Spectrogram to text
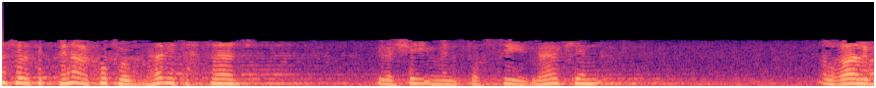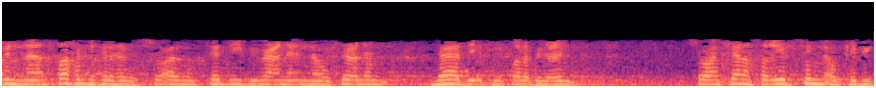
مسألة اقتناء الكتب هذه تحتاج إلى شيء من التفصيل لكن الغالب أن صاحب مثل هذا السؤال مبتدئ بمعنى أنه فعلا بادئ في طلب العلم سواء كان صغير سن أو كبير.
